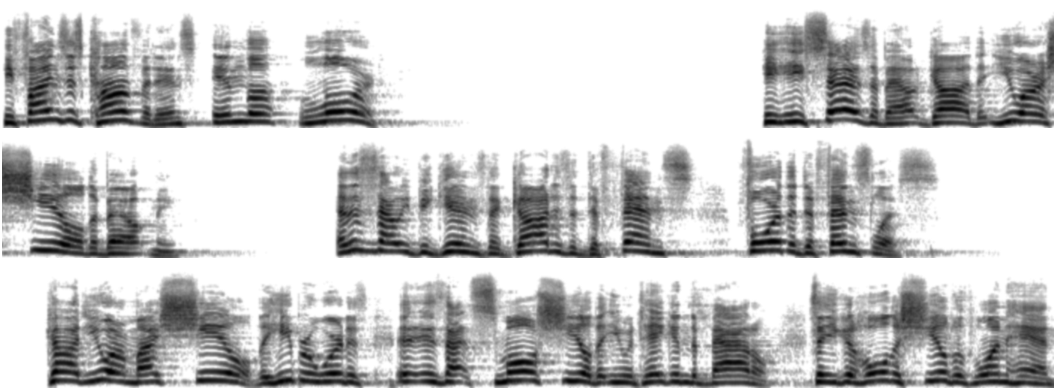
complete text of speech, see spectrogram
He finds his confidence in the Lord. He, he says about God that you are a shield about me. And this is how he begins that God is a defense for the defenseless. God, you are my shield. The Hebrew word is, is that small shield that you would take into battle. So you could hold a shield with one hand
